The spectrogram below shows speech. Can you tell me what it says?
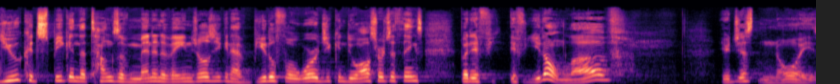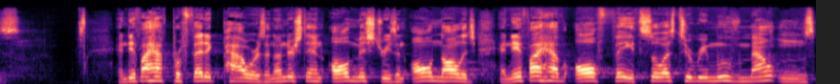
you could speak in the tongues of men and of angels. You can have beautiful words. You can do all sorts of things. But if, if you don't love, you're just noise. And if I have prophetic powers and understand all mysteries and all knowledge, and if I have all faith so as to remove mountains,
